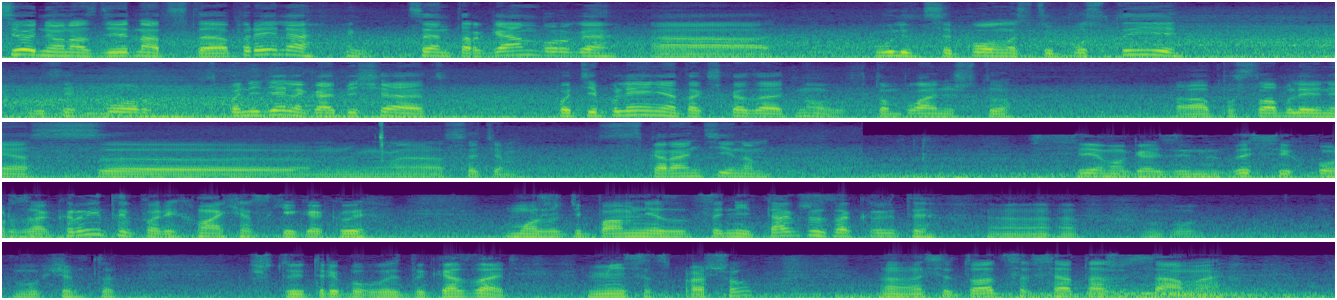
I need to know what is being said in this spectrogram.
Сегодня у нас 19 апреля, центр Гамбурга, а, улицы полностью пустые до сих пор. С понедельника обещают потепление, так сказать, ну, в том плане, что а, послабление с, э, с этим, с карантином. Все магазины до сих пор закрыты, парикмахерские, как вы можете по мне заценить, также закрыты. А, в общем-то, что и требовалось доказать. Месяц прошел, ситуация вся та же самая.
